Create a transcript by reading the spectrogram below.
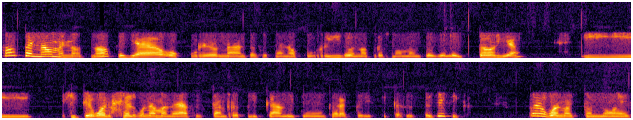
son fenómenos, ¿no? Que ya ocurrieron antes o que han ocurrido en otros momentos de la historia y, y que bueno, de alguna manera se están replicando y tienen características específicas. Pero bueno, esto no es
